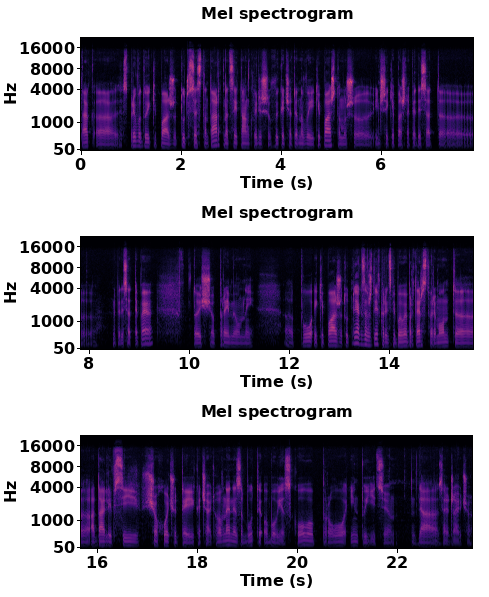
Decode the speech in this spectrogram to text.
Так, е, з приводу екіпажу, тут все стандарт. На цей танк вирішив викачати новий екіпаж, тому що інший екіпаж на 50, е, на 50 ТП, той, що преміумний. По екіпажу тут, ну як завжди, в принципі, бойове братерство, ремонт, е, а далі всі, що хочуть, те і качають. Головне не забути обов'язково про інтуїцію для заряджаючого.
